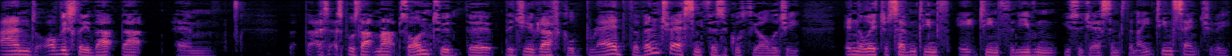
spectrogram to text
And obviously, that, that um, I, suppose that maps onto the, the geographical breadth of interest in physical theology in the later 17th, 18th, and even you suggest into the 19th century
